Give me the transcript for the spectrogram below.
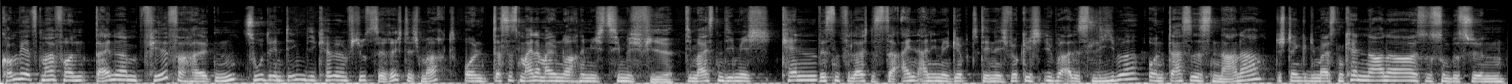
kommen wir jetzt mal von deinem Fehlverhalten zu den Dingen, die Kevin Fuse richtig macht. Und das ist meiner Meinung nach nämlich ziemlich viel. Die meisten, die mich kennen, wissen vielleicht, dass es da einen Anime gibt, den ich wirklich über alles liebe. Und das ist Nana. Ich denke, die meisten kennen Nana. Es ist so ein bisschen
